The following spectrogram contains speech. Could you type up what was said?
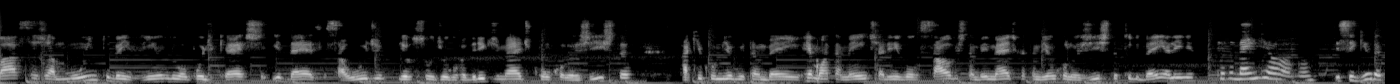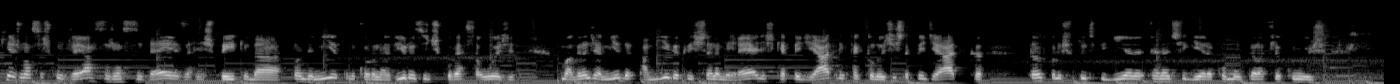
Olá, seja muito bem-vindo ao podcast Ideias em Saúde. Eu sou o Diogo Rodrigues, médico oncologista. Aqui comigo também, remotamente, Aline Gonçalves, também médica, também oncologista. Tudo bem, Aline? Tudo bem, Diogo. E seguindo aqui as nossas conversas, as nossas ideias a respeito da pandemia pelo coronavírus, a gente conversa hoje com uma grande amiga, amiga Cristiana Meirelles, que é pediatra, infectologista pediátrica, tanto pelo Instituto Figueira, Fernandes Figueira, como pela Fiocruz.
